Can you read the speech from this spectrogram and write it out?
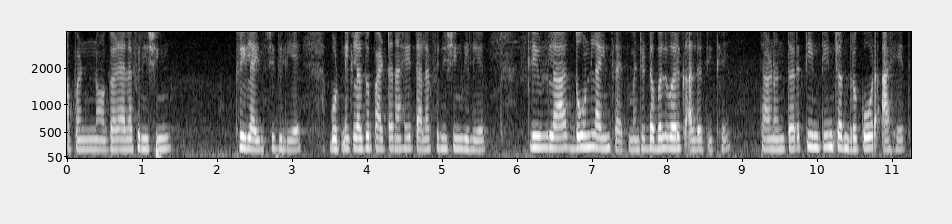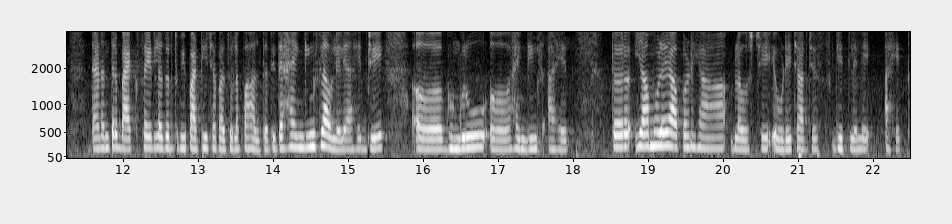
आपण गळ्याला फिनिशिंग थ्री लाईन्सची दिली आहे बोटनेकला जो पॅटर्न आहे त्याला फिनिशिंग दिली आहे स्लीव्जला दोन लाईन्स आहेत म्हणजे डबल वर्क आलं तिथे. त्यानंतर तीन तीन चंद्रकोर आहेत. त्यानंतर बॅक साईडला जर तुम्ही पाठीच्या बाजूला पाहाल तर तिथे हँगिंग्स लावलेले आहेत जे घुंगरू हँगिंग्स आहेत. तर यामुळे आपण ह्या ब्लाऊजचे एवढे चार्जेस घेतलेले आहेत.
